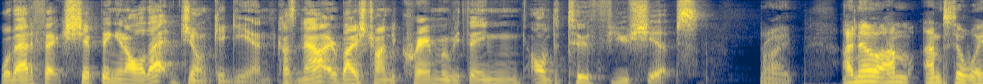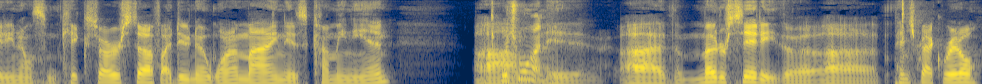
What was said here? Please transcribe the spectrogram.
will that affect shipping and all that junk again? Because now everybody's trying to cram everything onto too few ships. Right. I know. I'm. I'm still waiting on some Kickstarter stuff. I do know one of mine is coming in. Which Um, one? it- uh, the Motor City, the uh, Pinchback Riddle.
